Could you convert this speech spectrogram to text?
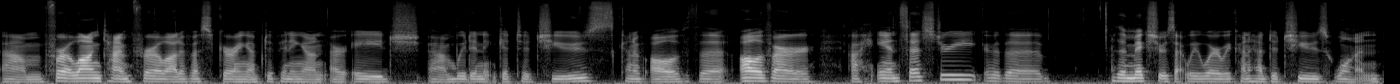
um, for a long time for a lot of us growing up depending on our age um, we didn't get to choose kind of all of the all of our uh, ancestry or the the mixtures that we were we kind of had to choose one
